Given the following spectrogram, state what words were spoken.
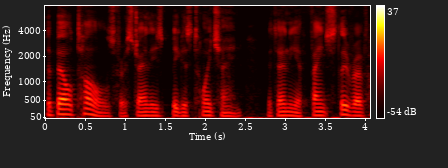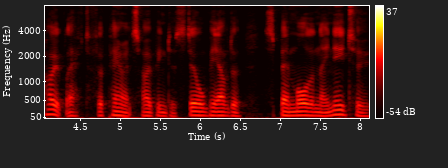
The bell tolls for Australia's biggest toy chain, with only a faint sliver of hope left for parents hoping to still be able to spend more than they need to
